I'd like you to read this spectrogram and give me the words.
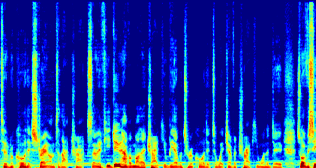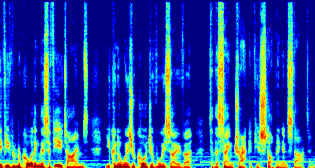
to record it straight onto that track. So if you do have a mono track, you'll be able to record it to whichever track you want to do. So obviously, if you've been recording this a few times, you can always record your voiceover to the same track if you're stopping and starting.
